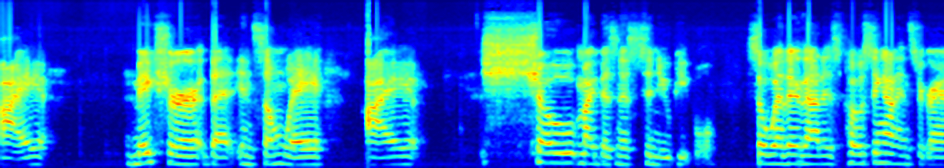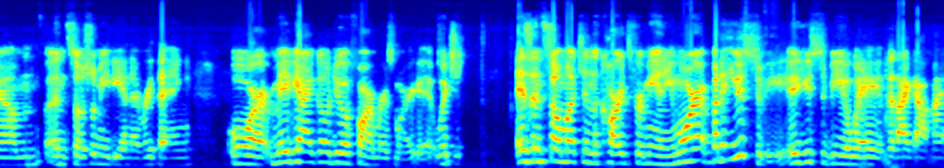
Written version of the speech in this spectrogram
I make sure that in some way I show my business to new people. So whether that is posting on Instagram and social media and everything, or maybe I go do a farmer's market, which isn't so much in the cards for me anymore, but it used to be. It used to be a way that I got my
